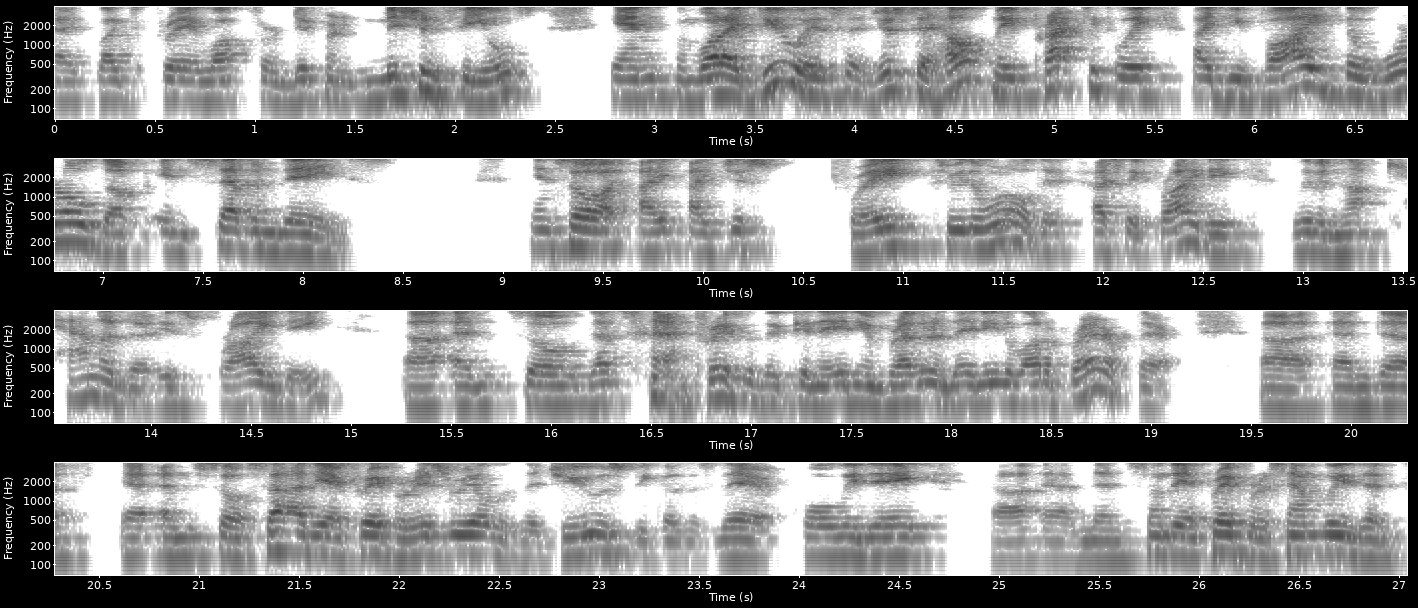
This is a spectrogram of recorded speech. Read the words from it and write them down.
I, like to pray a lot for different mission fields. And, and what I do is just to help me practically, I divide the world up in seven days. And so I, I just pray through the world. Actually, Friday, believe it or not, Canada is Friday. Uh, and so that's I pray for the Canadian brethren. They need a lot of prayer up there. Uh, and uh, and so Saturday I pray for Israel and the Jews because it's their holy day. Uh, and then Sunday I pray for assemblies. And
